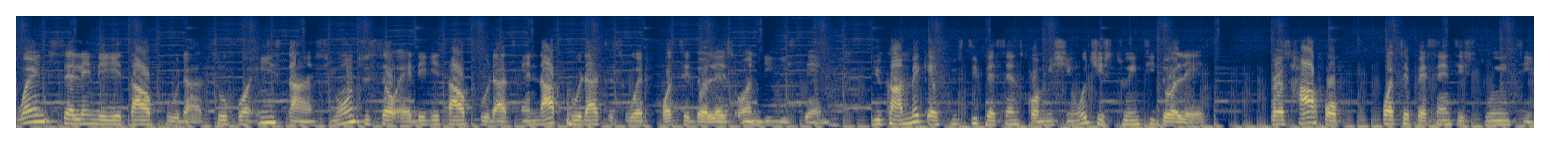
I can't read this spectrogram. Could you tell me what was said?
when selling digital products so for instance you want to sell a digital product and that product is worth $40 on DigiStem you can make a 50% commission which is $20 because half of 40% is 20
